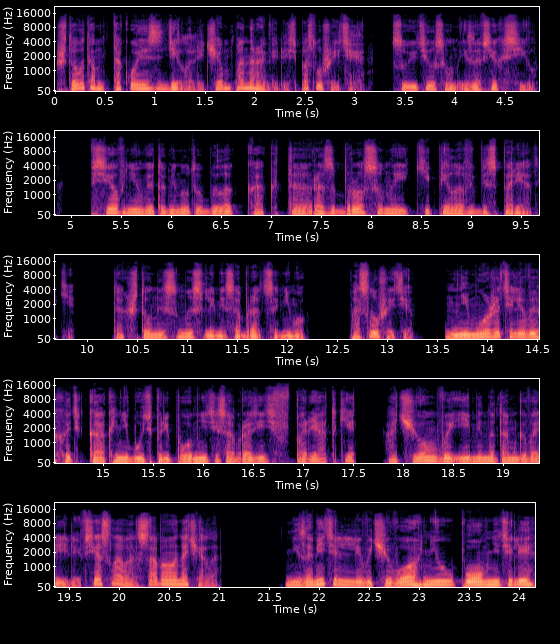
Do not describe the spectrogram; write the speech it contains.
Что вы там такое сделали? Чем понравились? Послушайте». Суетился он изо всех сил. Все в нем в эту минуту было как-то разбросано и кипело в беспорядке, так что он и с мыслями собраться не мог. «Послушайте, не можете ли вы хоть как-нибудь припомнить и сообразить в порядке, о чем вы именно там говорили? Все слова, с самого начала. Не заметили ли вы чего, не упомните ли?»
